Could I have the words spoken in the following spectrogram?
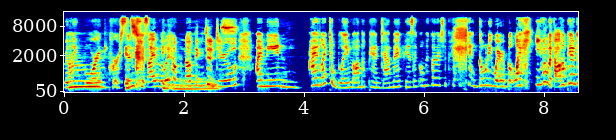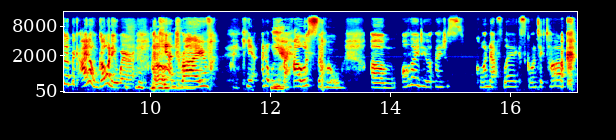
Really Um, boring person because I literally have nothing to do. I I mean, mean, I like to blame on the pandemic because like, oh my god, there's a pan- I can't go anywhere. But like, even without the pandemic, I don't go anywhere. I can't drive. I can't. I don't leave Yeah. my house. So, um, all I do, I just go on Netflix, go on TikTok,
